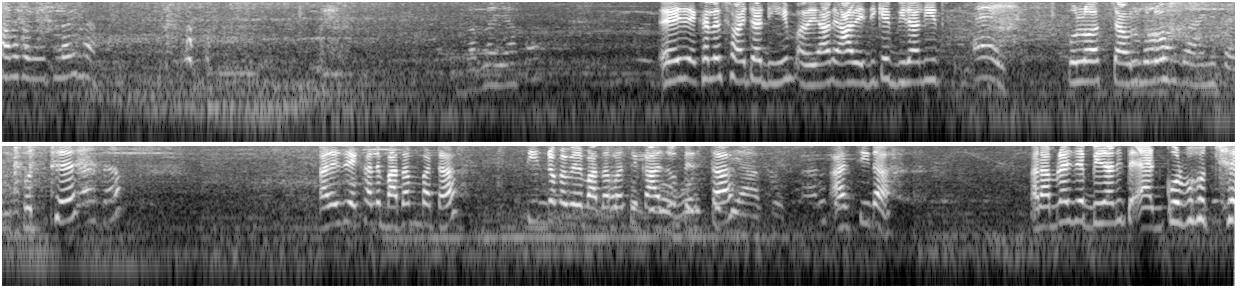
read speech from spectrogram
ভালো করে উঠলোই না। বাবলা কর। এই যে এখানে ছয়টা ডিম আর আর এদিকে বিরিয়ানির এই পোলোয়ার চাউলগুলো হচ্ছে। আর এই যে এখানে বাদাম বাটা তিন রকমের বাদাম আছে কাজু পেস্তা আর চিনা। আর আমরা যে বিরিয়ানিতে অ্যাড করব হচ্ছে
